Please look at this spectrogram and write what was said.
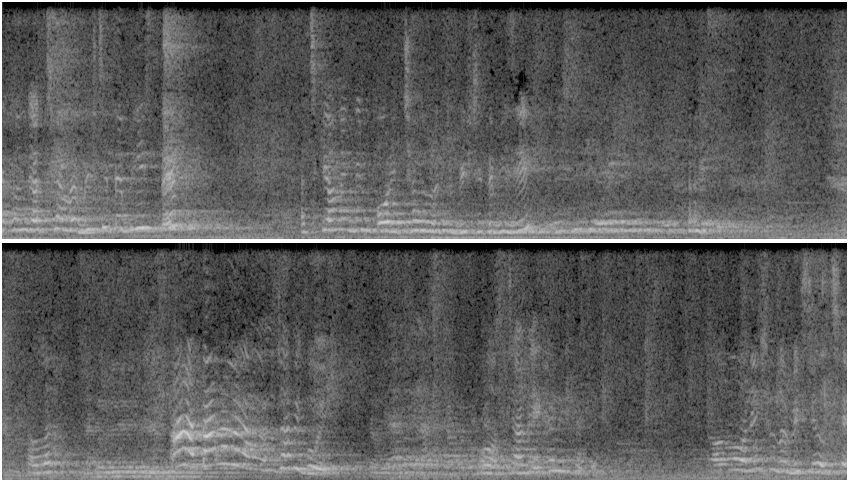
এখন যাচ্ছি আমরা বৃষ্টিতে ভিজতে। আজকে অনেকদিন পর ইচ্ছা হলো একটু বৃষ্টিতে ভিজি। আল্লাহ। আহ তালা লাগানো চাবি কই? ও চাবি এখানে থাকে। ও অনেক সুন্দর বৃষ্টি হচ্ছে।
